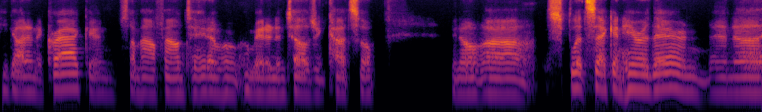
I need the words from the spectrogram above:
he got in a crack and somehow found Tatum, who, who made an intelligent cut. So, you know, uh, split second here or there, and and uh,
